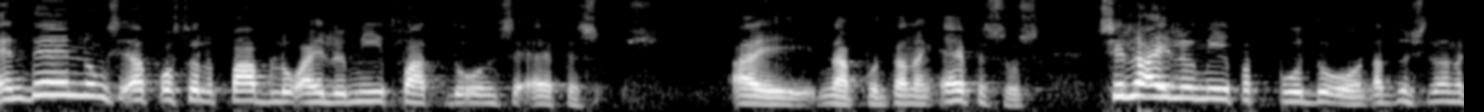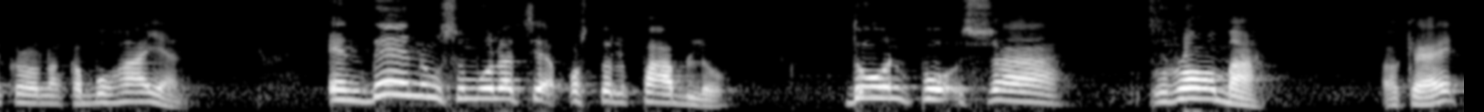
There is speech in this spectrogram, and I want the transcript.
And then, nung si Apostol Pablo ay lumipat doon sa Ephesus, ay napunta ng Ephesus, sila ay lumipat po doon at doon sila nagkaroon ng kabuhayan. And then, nung sumulat si Apostol Pablo, doon po sa Roma, okay,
